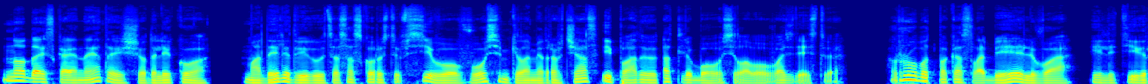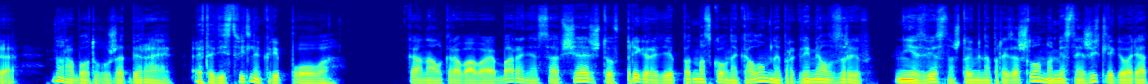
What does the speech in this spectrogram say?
Но до Скайнета еще далеко. Модели двигаются со скоростью всего 8 км в час и падают от любого силового воздействия. Робот пока слабее льва или тигра, но работу уже отбирает. Это действительно крипово. Канал «Кровавая барыня» сообщает, что в пригороде подмосковной Коломны прогремел взрыв. Неизвестно, что именно произошло, но местные жители говорят,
